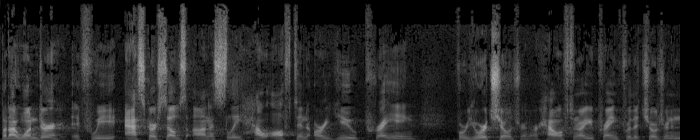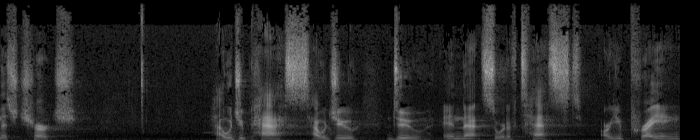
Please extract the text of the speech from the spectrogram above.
but I wonder if we ask ourselves honestly, how often are you praying for your children? Or how often are you praying for the children in this church? How would you pass? How would you do in that sort of test? Are you praying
